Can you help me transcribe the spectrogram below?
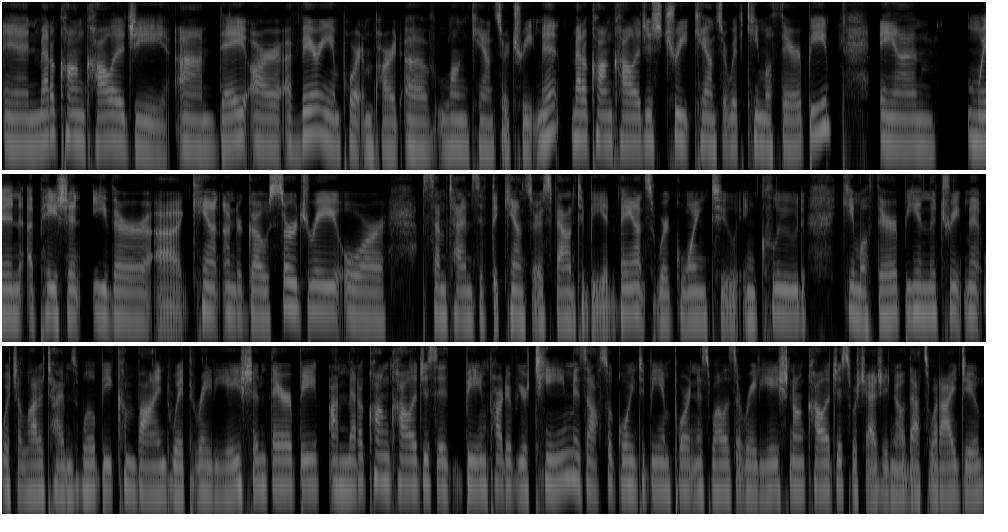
and medical oncology, um, they are a very important part of lung cancer treatment. Medical oncologists treat cancer with chemotherapy. And when a patient either uh, can't undergo surgery or sometimes if the cancer is found to be advanced, we're going to include chemotherapy in the treatment, which a lot of times will be combined with radiation therapy. A medical oncologist it, being part of your team is also going to be important, as well as a radiation oncologist, which, as you know, that's what I do.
